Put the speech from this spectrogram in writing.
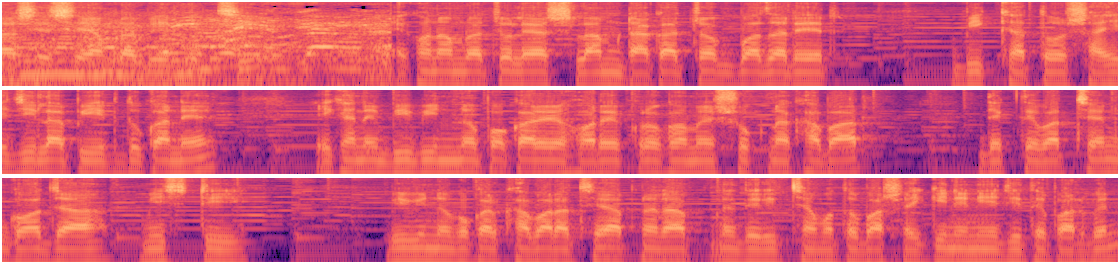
খেলা শেষে আমরা বের হচ্ছি। এখন আমরা চলে আসলাম ঢাকা চক বাজারের বিখ্যাত শাহী জিলাপির দোকানে। এখানে বিভিন্ন প্রকারের হরেক রকমের শুকনা খাবার দেখতে পাচ্ছেন, গজা, মিষ্টি, বিভিন্ন প্রকার খাবার আছে। আপনারা আপনাদের ইচ্ছা মতো বাসায় কিনে নিয়ে যেতে পারবেন।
